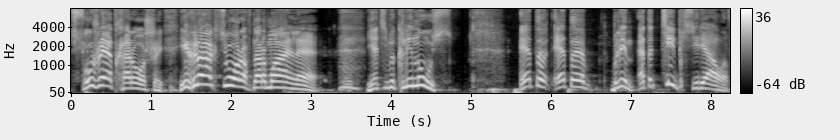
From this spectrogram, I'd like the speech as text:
сюжет хороший, игра актеров нормальная. Я тебе клянусь. Это, это, блин, это тип сериалов.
